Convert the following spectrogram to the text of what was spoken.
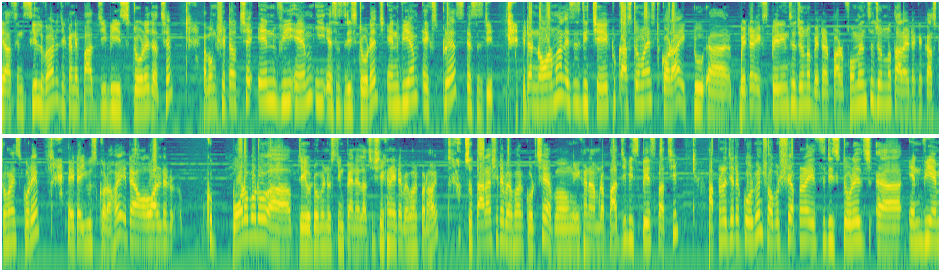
ইয়াসিন সিলভার যেখানে পাঁচ জিবি স্টোরেজ আছে। এবং সেটা হচ্ছে NVM E SSD storage NVM express SSD এটা নর্মাল এসএসডি চেয়ে একটু কাস্টমাইজড করা, একটু বেটার এক্সপিরিয়েন্সের জন্য বেটার পারফরমেন্সের জন্য তারা এটাকে কাস্টমাইজ করে, এটা ইউজ করা হয়। এটা ওয়ার্ল্ডের বড় বড় যে ডোমেন হোস্টিং প্যানেল আছে, সেখানে এটা ব্যবহার করা হয়। সো তারা সেটা ব্যবহার করছে এবং এখানে আমরা পাঁচ জিবি স্পেস পাচ্ছি। আপনারা যেটা করবেন অবশ্যই আপনারা এসএসডি স্টোরেজ এনভিএম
